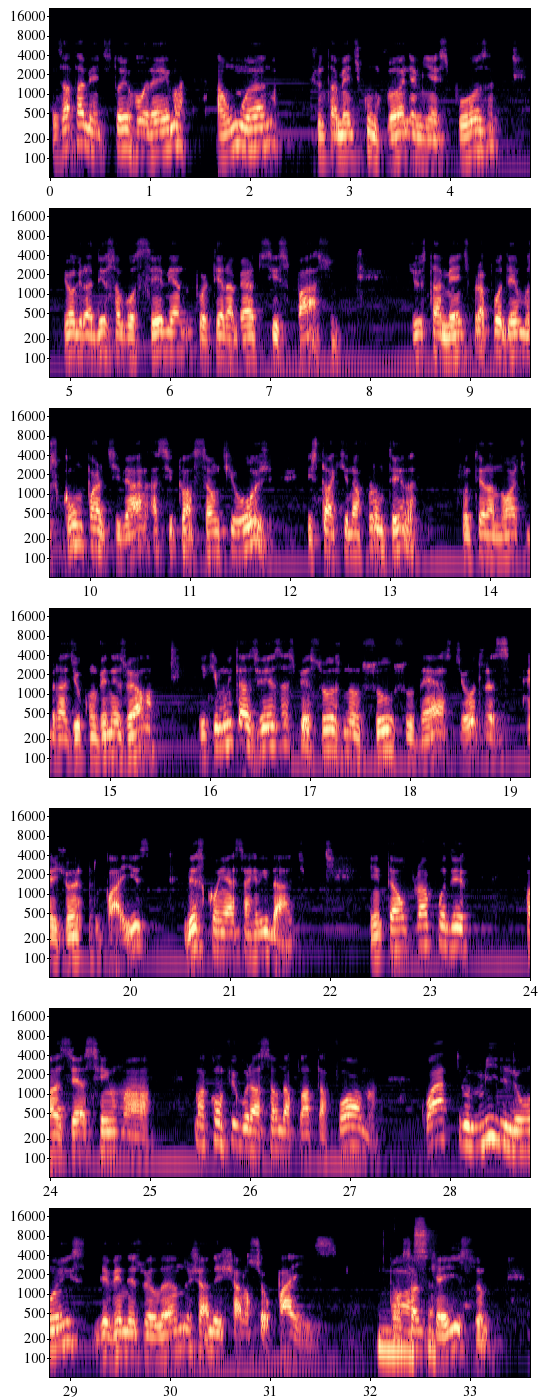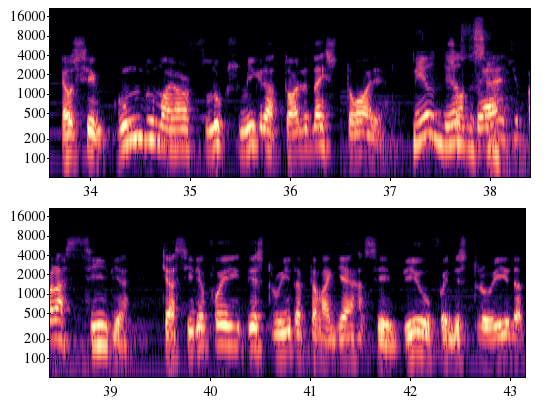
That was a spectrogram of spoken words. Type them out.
Exatamente. Estou em Roraima há um ano, juntamente com Vânia, minha esposa. Eu agradeço a você, Leandro, por ter aberto esse espaço justamente para podermos compartilhar a situação que hoje está aqui na fronteira, fronteira norte Brasil com Venezuela, e que muitas vezes as pessoas no sul, sudeste, outras regiões do país desconhecem a realidade. Então, para poder fazer assim uma, uma configuração da plataforma, 4 milhões de venezuelanos já deixaram seu país. Então, sabe o que é isso? É o segundo maior fluxo migratório da história. Meu Deus Só do céu. perde para a Síria, que a Síria foi destruída pela guerra civil, foi destruída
